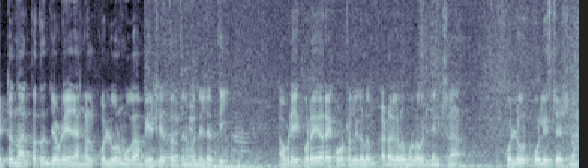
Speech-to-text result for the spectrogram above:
എട്ട് നാൽപ്പത്തഞ്ചോടെ ഞങ്ങൾ കൊല്ലൂർ മൂകാംബിക ക്ഷേത്രത്തിന് മുന്നിലെത്തി. അവിടെ കുറേയേറെ ഹോട്ടലുകളും കടകളും ഉള്ള ഒരു ജംഗ്ഷനാണ്. കൊല്ലൂർ പോലീസ് സ്റ്റേഷനും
